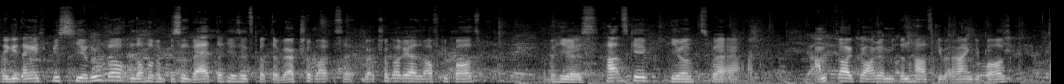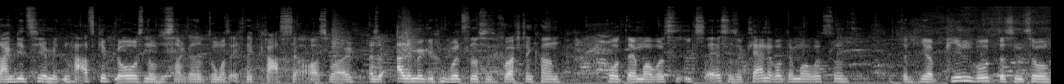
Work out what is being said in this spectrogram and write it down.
Der geht eigentlich bis hier rüber und auch noch ein bisschen weiter. Hier ist jetzt gerade der Workshop-Areal Workshop aufgebaut. Aber hier ist Hardscape, hier zwei Amtra-Aquarien mit dem Hardscape reingebaut. Dann geht es hier mit dem Hardscape los und muss sagen, hat Thomas echt eine krasse Auswahl. Also alle möglichen Wurzeln, was man sich vorstellen kann. Rote Moorwurzel XS, also kleine rote Moorwurzeln. Dann hier Pinwood, das sind so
